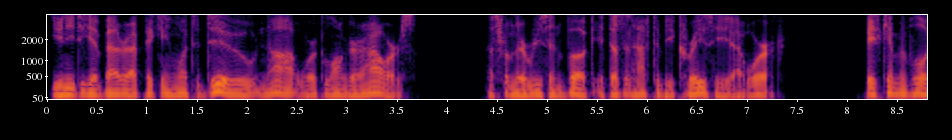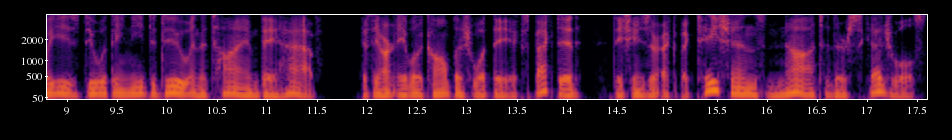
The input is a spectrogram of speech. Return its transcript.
you need to get better at picking what to do, not work longer hours. That's from their recent book, It Doesn't Have to Be Crazy at Work. Basecamp employees do what they need to do in the time they have. If they aren't able to accomplish what they expected, they change their expectations, not their schedules.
